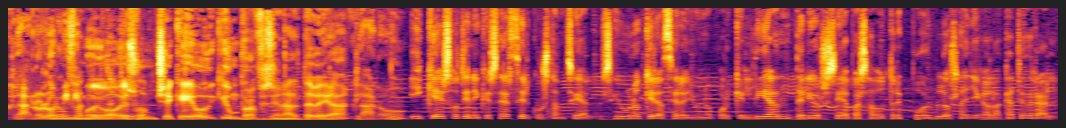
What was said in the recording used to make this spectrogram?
Claro, lo mínimo es un chequeo y que un profesional te vea, claro. Y que eso tiene que ser circunstancial. Si uno quiere hacer ayuno porque el día anterior se ha pasado tres pueblos, ha llegado a la catedral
